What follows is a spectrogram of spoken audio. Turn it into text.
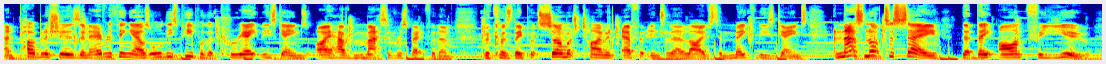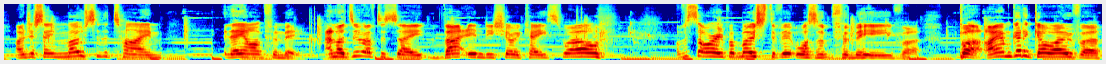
and publishers and everything else, all these people that create these games. I have massive respect for them because they put so much time and effort into their lives to make these games. And that's not to say that they aren't for you. I'm just saying most of the time, they aren't for me. And I do have to say, that indie showcase, well, I'm sorry, but most of it wasn't for me either. But I am going to go over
